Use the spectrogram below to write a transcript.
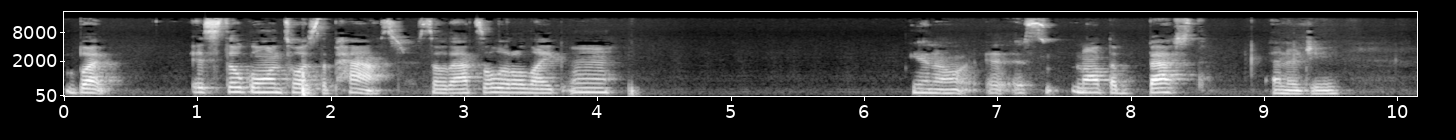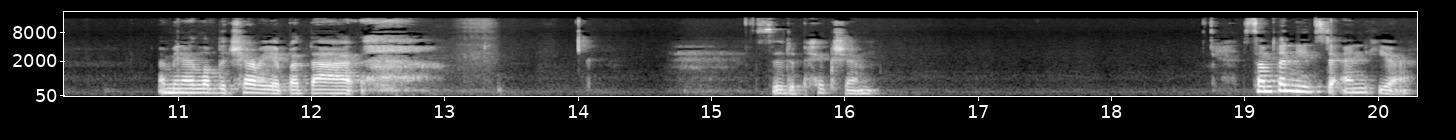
but it's still going towards the past. So that's a little like, eh, you know, it's not the best energy I mean, I love the chariot, but that it's a depiction. Something needs to end here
